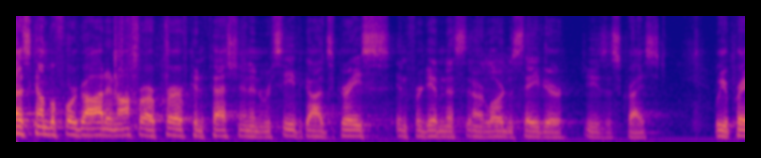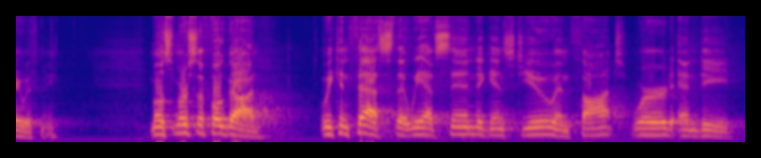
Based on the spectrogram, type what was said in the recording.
Let us come before God and offer our prayer of confession and receive God's grace and forgiveness in our Lord and Savior, Jesus Christ. Will you pray with me? Most merciful God, we confess that we have sinned against you in thought, word, and deed,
